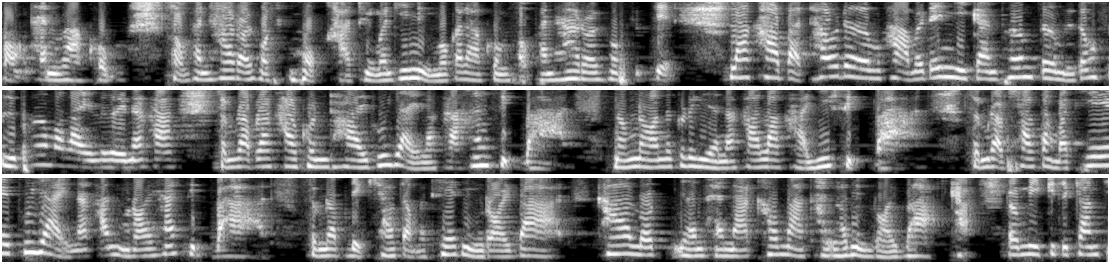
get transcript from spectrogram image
22 ธันวาคม 2566 ค่ะ ถึงวันที่ 1 มกราคม 2567 ราคาบัตรเท่าเดิมค่ะ ไม่ได้มีการเพิ่มเติมหรือต้องซื้อเพิ่มอะไรเลยนะคะสำหรับราคาคนไทยผู้ใหญ่ราคา 50 บาท น้องๆนักเรียนนะคะ ราคา 20 บาทสำหรับชาวต่างประเทศผู้ใหญ่นะคะ 150 บาทสำหรับเด็กชาวต่างประเทศ 100 บาท ค่ารถยานพาหนะเข้ามาคันละ100 บาทค่ะเรามีกิจกรรมจ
